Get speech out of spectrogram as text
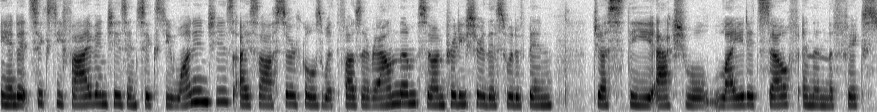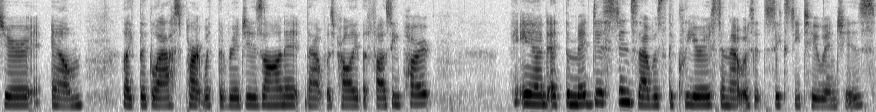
And at 65 inches and 61 inches I saw circles with fuzz around them so I'm pretty sure this would have been just the actual light itself and then the fixture, um, like the glass part with the ridges on it, that was probably the fuzzy part. And at the mid distance, that was the clearest and that was at 62 inches.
